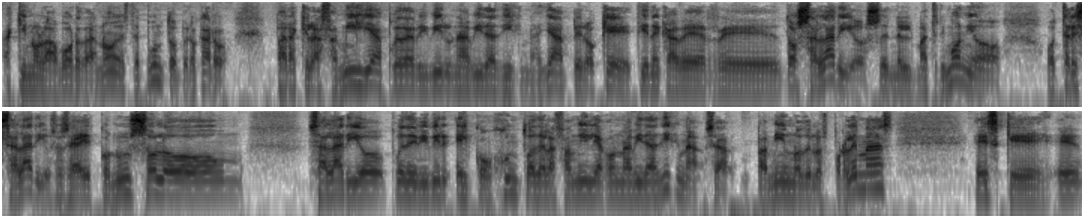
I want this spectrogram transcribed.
aquí no lo aborda, ¿no? Este punto, pero claro, para que la familia pueda vivir una vida digna, ya, pero ¿qué? Tiene que haber dos salarios en el matrimonio o tres salarios, o sea, con un solo salario puede vivir el conjunto de la familia con una vida digna? O sea, para mí uno de los problemas es que eh,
